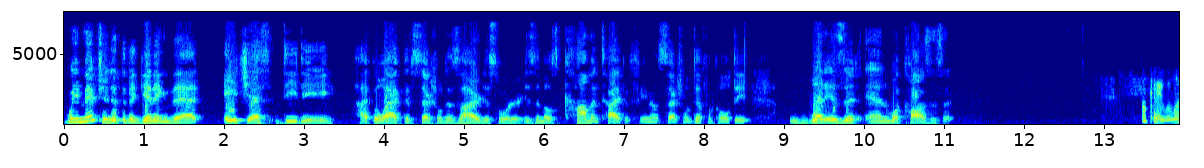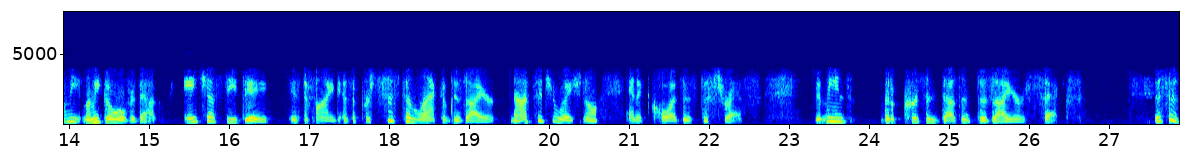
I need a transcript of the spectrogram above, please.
We mentioned at the beginning that HSDD, hypoactive sexual desire disorder, is the most common type of female sexual difficulty what is it and what causes it? Okay, well let me let me go over that. HSDD is defined as a persistent lack of desire, not situational, and it causes distress. It means that a person doesn't desire sex. This is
